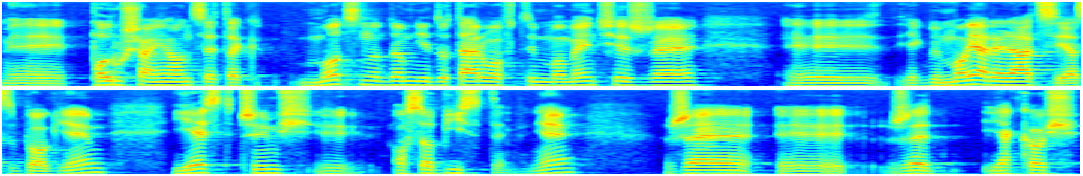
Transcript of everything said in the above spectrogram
y, poruszające, tak mocno do mnie dotarło w tym momencie, że y, jakby moja relacja z Bogiem jest czymś y, osobistym, nie? Że, y, że jakoś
